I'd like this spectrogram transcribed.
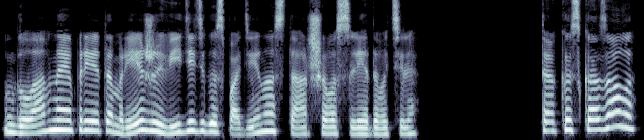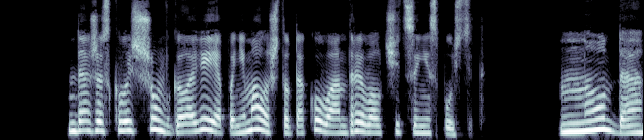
Главное при этом реже видеть господина старшего следователя. Так и сказала. Даже сквозь шум в голове я понимала, что такого Андре волчица не спустит. Ну да,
